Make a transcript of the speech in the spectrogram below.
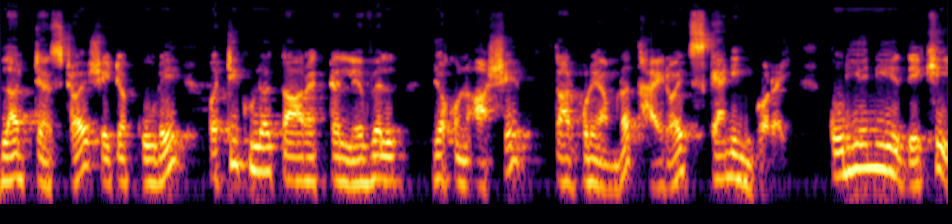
ব্লাড টেস্ট হয়, সেটা করে পার্টিকুলার তার একটা লেভেল যখন আসে, তারপরে আমরা থাইরয়েড স্ক্যানিং করাই। করিয়ে নিয়ে দেখি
